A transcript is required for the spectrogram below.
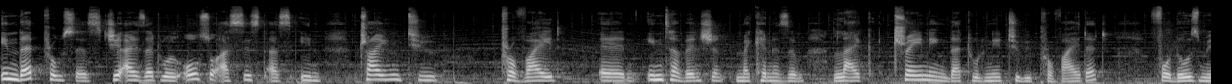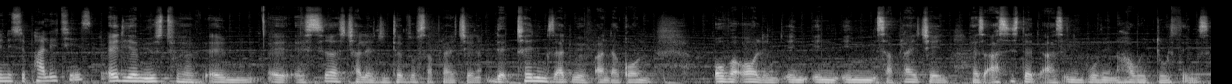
in that process, GIZ will also assist us in trying to provide an intervention mechanism like training that will need to be provided for those municipalities. ADM used to have um, a, a serious challenge in terms of supply chain. The trainings that we have undergone overall in, in, in, in, supply chain has assisted us in improving how we do things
